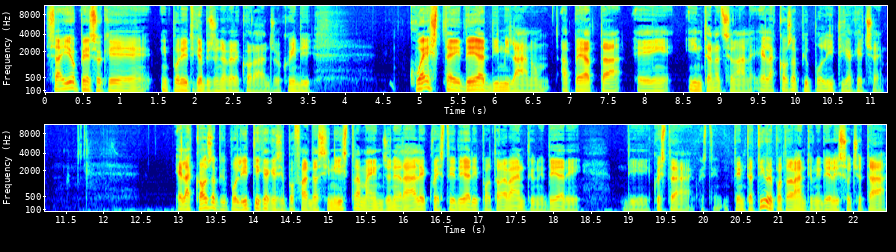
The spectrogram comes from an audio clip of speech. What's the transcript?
Sai, io penso che in politica bisogna avere coraggio, quindi questa idea di Milano aperta e internazionale è la cosa più politica che c'è. È la cosa più politica che si può fare da sinistra, ma in generale questa idea di portare avanti un'idea di di questo tentativo di portare avanti un'idea di società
